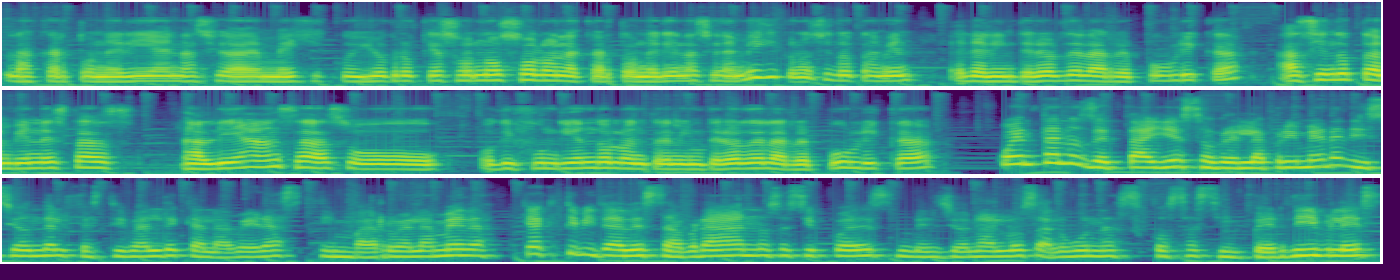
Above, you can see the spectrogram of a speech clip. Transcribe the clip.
la cartonería en la Ciudad de México y yo creo que eso no solo en la cartonería en la Ciudad de México, sino también en el interior de la República, haciendo también estas alianzas o, difundiéndolo entre el interior de la República Cuéntanos detalles sobre la primera edición del Festival de Calaveras en Barrio Alameda. ¿Qué actividades habrá? No sé si puedes mencionarlos algunas cosas imperdibles.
